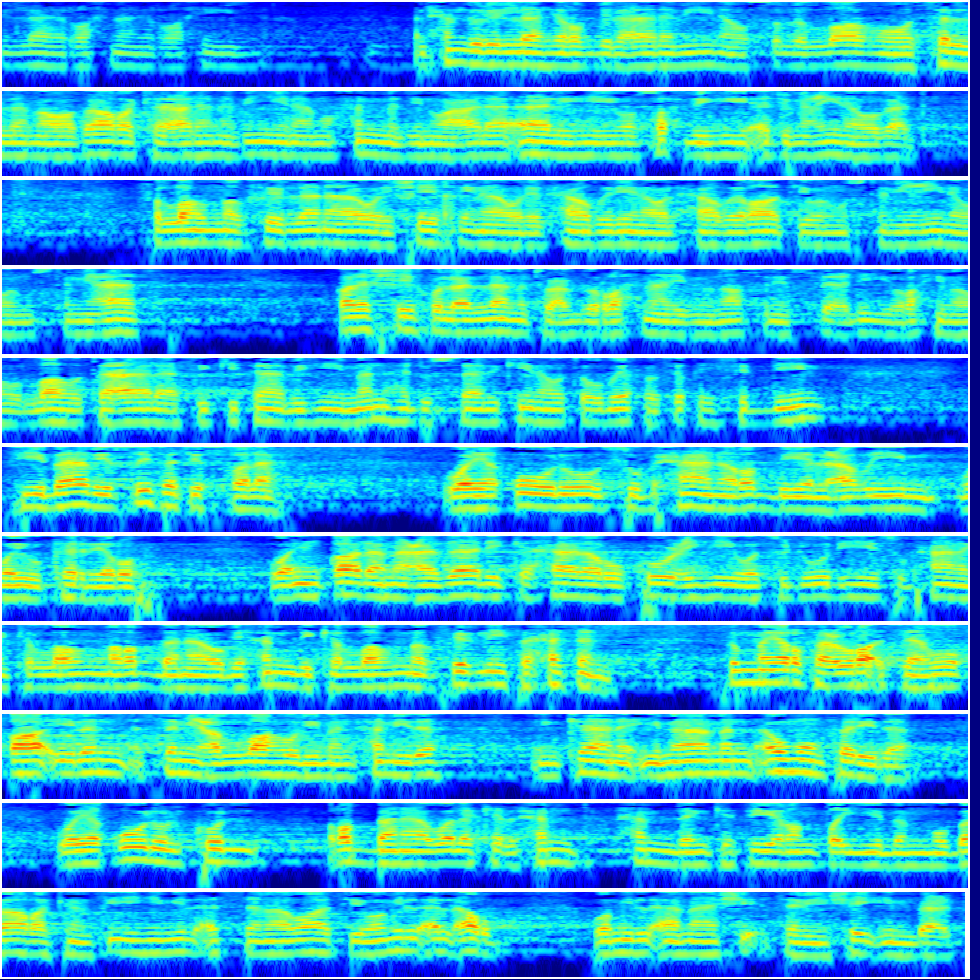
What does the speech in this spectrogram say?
بسم الله الرحمن الرحيم. الحمد لله رب العالمين وصلى الله وسلم وبارك على نبينا محمد وعلى آله وصحبه أجمعين وبعد. فاللهم اغفر لنا ولشيخنا وللحاضرين والحاضرات والمستمعين والمستمعات. قال الشيخ العلامة عبد الرحمن بن ناصر السعدي رحمه الله تعالى في كتابه منهج السالكين وتوضيح الفقه في الدين في باب صفة الصلاة ويقول سبحان ربي العظيم ويكرره. وإن قال مع ذلك حال ركوعه وسجوده سبحانك اللهم ربنا وبحمدك اللهم اغفر لي فحسن. ثم يرفع رأسه قائلا سمع الله لمن حمده إن كان إماما أو منفردا. ويقول الكل ربنا ولك الحمد حمدا كثيرا طيبا مباركا فيه ملء السماوات وملء الأرض وملء ما شئت من شيء بعد.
